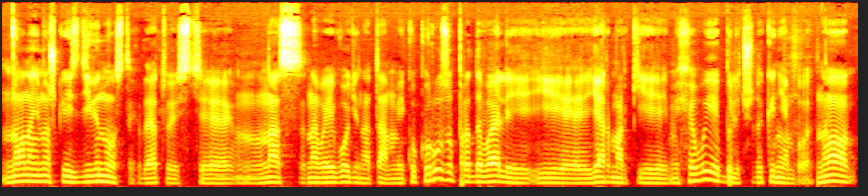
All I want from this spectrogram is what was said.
но она немножко из 90-х, да, то есть э, у нас на Воеводина там и кукурузу продавали, и ярмарки меховые были, только не было. Но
